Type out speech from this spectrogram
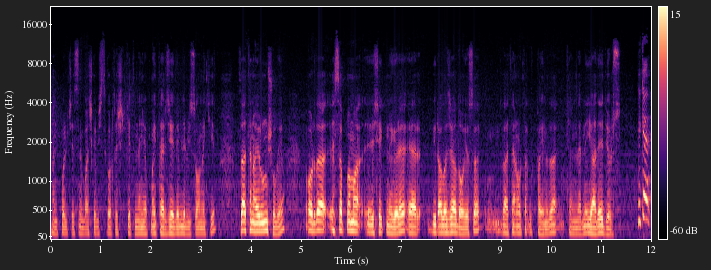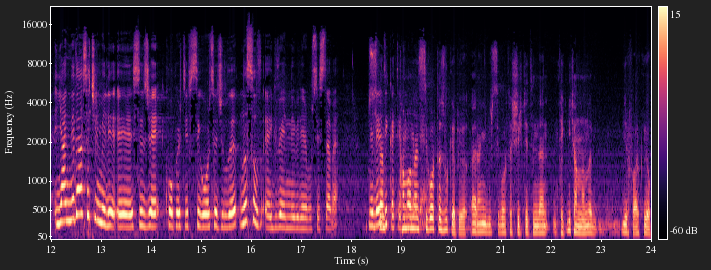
Hani poliçesini başka bir sigorta şirketinden yapmayı tercih edebilir bir sonraki yıl. Zaten ayrılmış oluyor. Orada hesaplama e, şekline göre eğer bir alacağı doğuyorsa zaten ortaklık payını da kendilerine iade ediyoruz. Peki yani neden seçilmeli e, sizce kooperatif sigortacılığı? Nasıl e, güvenilebilir bu sisteme? Nelere Sistem dikkat edilmeli? Tamamen sigortacılık yapıyor. Herhangi bir sigorta şirketinden teknik anlamda bir farkı yok.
